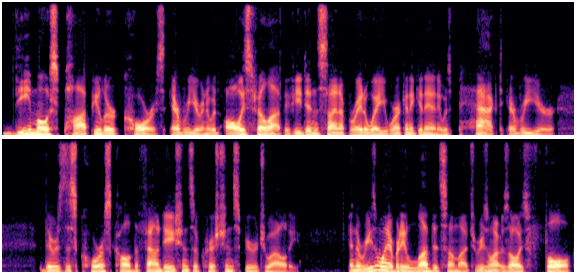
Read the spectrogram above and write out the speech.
the most popular course every year, and it would always fill up. If you didn't sign up right away, you weren't going to get in. It was packed every year. There was this course called The Foundations of Christian Spirituality. And the reason why everybody loved it so much, the reason why it was always full,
